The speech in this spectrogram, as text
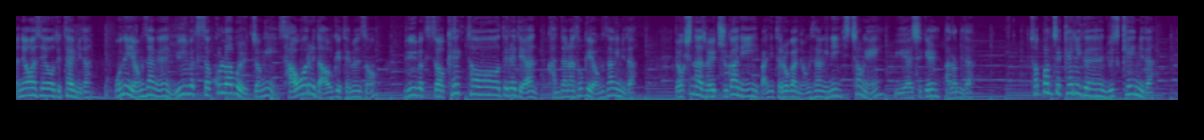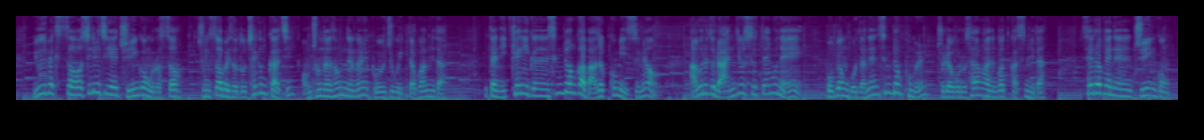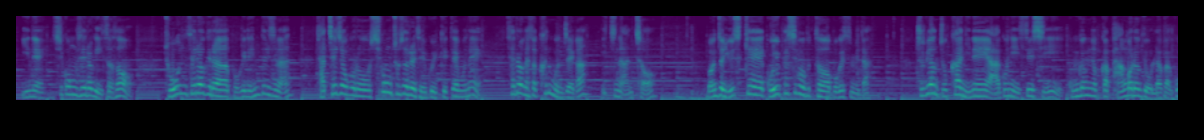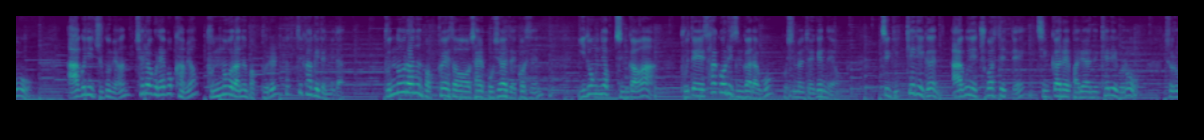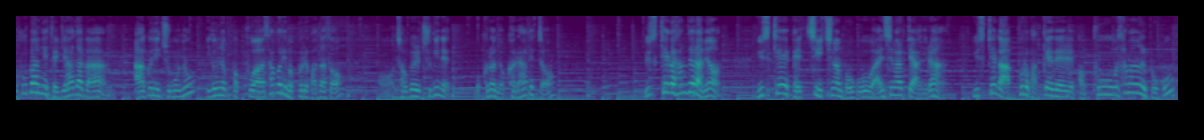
안녕하세요 데타입니다. 오늘 영상은 유유백서 콜라보 일정이 4월에 나오게 되면서 유유백서 캐릭터들에 대한 간단한 소개 영상입니다. 역시나 저의 주관이 많이 들어간 영상이니 시청에 유의하시길 바랍니다. 첫 번째 캐릭은 유스케입니다. 유유백서 시리즈의 주인공으로서 중섭에서도 최근까지 엄청난 성능을 보여주고 있다고 합니다. 일단 이 캐릭은 승병과 마적폼이 있으며 아무래도 란디우스 때문에 보병보다는 승병폼을 주력으로 사용하는 것 같습니다 세력에는 주인공, 인해, 시공 세력이 있어서 좋은 세력이라 보기는 힘들지만 자체적으로 시공 초절을 들고 있기 때문에 세력에서 큰 문제가 있지는 않죠. 먼저 유스케의 고유 패시브부터 보겠습니다. 주변 두 칸 이내에 아군이 있을 시 공격력과 방어력이 올라가고 아군이 죽으면 체력을 회복하며 분노라는 버프를 획득하게 됩니다. 분노라는 버프에서 잘 보셔야 될 것은 이동력 증가와 부대의 사거리 증가라고 보시면 되겠네요. 즉 이 캐릭은 아군이 죽었을 때 진가를 발휘하는 캐릭으로 주로 후방에 대기하다가 아군이 죽은 후 이동력 버프와 사거리 버프를 받아서 어, 적을 죽이는 뭐 그런 역할을 하겠죠. 유스케가 상대라면 유스케의 배치 위치만 보고 안심할 게 아니라 유스케가 앞으로 받게 될 버프 상황을 보고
